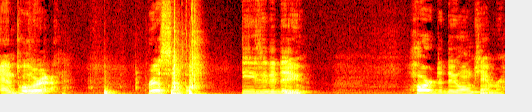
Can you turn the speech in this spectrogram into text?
and pull her out. Real simple, easy to do, hard to do on camera.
